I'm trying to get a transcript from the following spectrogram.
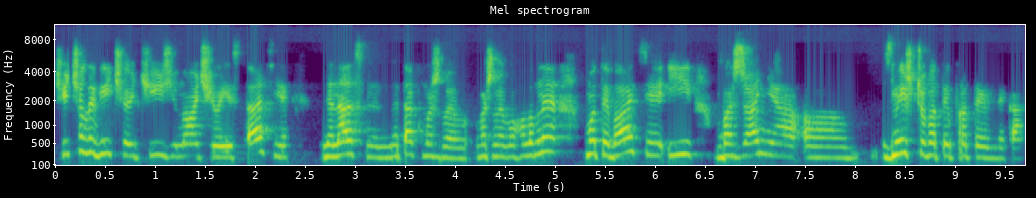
чи чоловічої, чи жіночої статі. Для нас не, не так можливо важливо. Головне мотивація і бажання е, знищувати противника.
